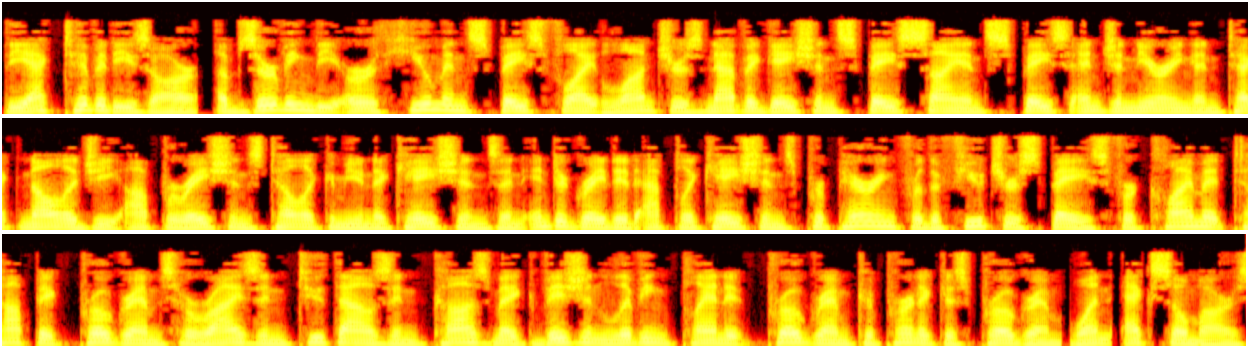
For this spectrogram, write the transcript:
the activities are, observing the Earth human spaceflight launchers navigation space science space engineering and technology operations telecommunications and integrated applications preparing for the future space for climate topic Programs Horizon 2000 Cosmic Vision Living Planet Program Copernicus Program 1 ExoMars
